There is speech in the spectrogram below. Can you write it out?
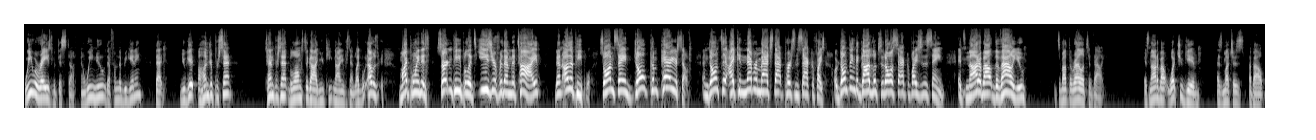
We were raised with this stuff, and we knew that from the beginning that you get 100%, 10% belongs to God, and you keep 90%. Like, I was, my point is, certain people, it's easier for them to tithe than other people. So I'm saying, don't compare yourself. And don't say, I can never match that person's sacrifice. Or don't think that God looks at all sacrifices the same. It's not about the value, it's about the relative value. It's not about what you give as much as about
